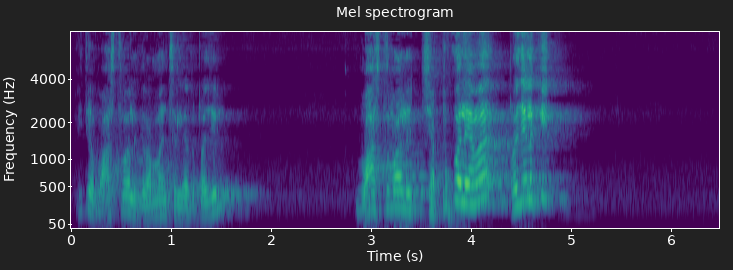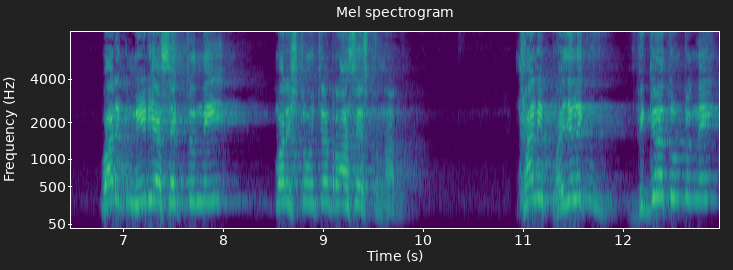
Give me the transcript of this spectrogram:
అయితే వాస్తవాలు గమనించలేరు ప్రజలు. వాస్తవాలు చెప్పుకోలేమా ప్రజలకి? వారికి మీడియా శక్తి ఉంది వారు ఇష్టం వచ్చినట్టు రాసేస్తున్నారు. కానీ ప్రజలకు విఘ్నత ఉంటుంది.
